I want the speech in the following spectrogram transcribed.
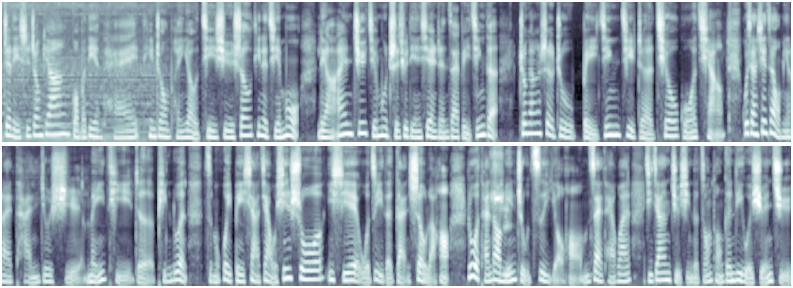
这里是中央广播电台，听众朋友继续收听的节目《两岸居》节目，持续连线人在北京的中央社驻北京记者邱国强。我想现在我们要来谈，就是媒体的评论怎么会被下架。我先说一些我自己的感受了哈。如果谈到民主自由哈，我们在台湾即将举行的总统跟立委选举，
